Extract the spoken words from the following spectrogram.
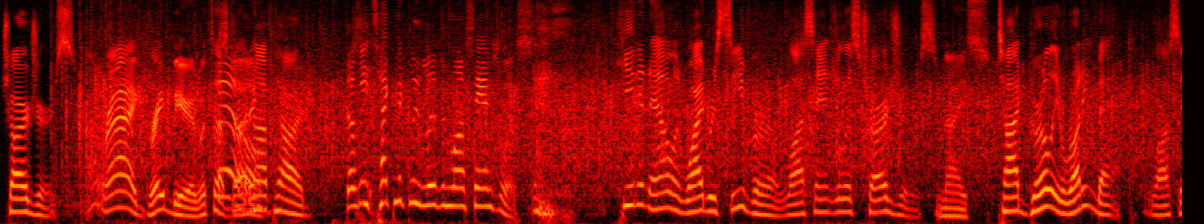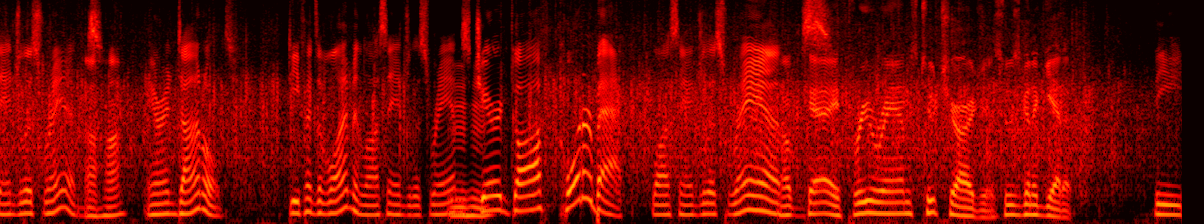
Chargers. All right, great beard. What's up, Yeah. Starting buddy? off hard. Doesn't technically live in Los Angeles. Keenan Allen, wide receiver, Los Angeles Chargers. Nice. Todd Gurley, running back, Los Angeles Rams. Uh huh. Aaron Donald, defensive lineman, Los Angeles Rams. Mhm. Jared Goff, quarterback, Los Angeles Rams. Okay, three Rams, two Chargers. Who's gonna get it? The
